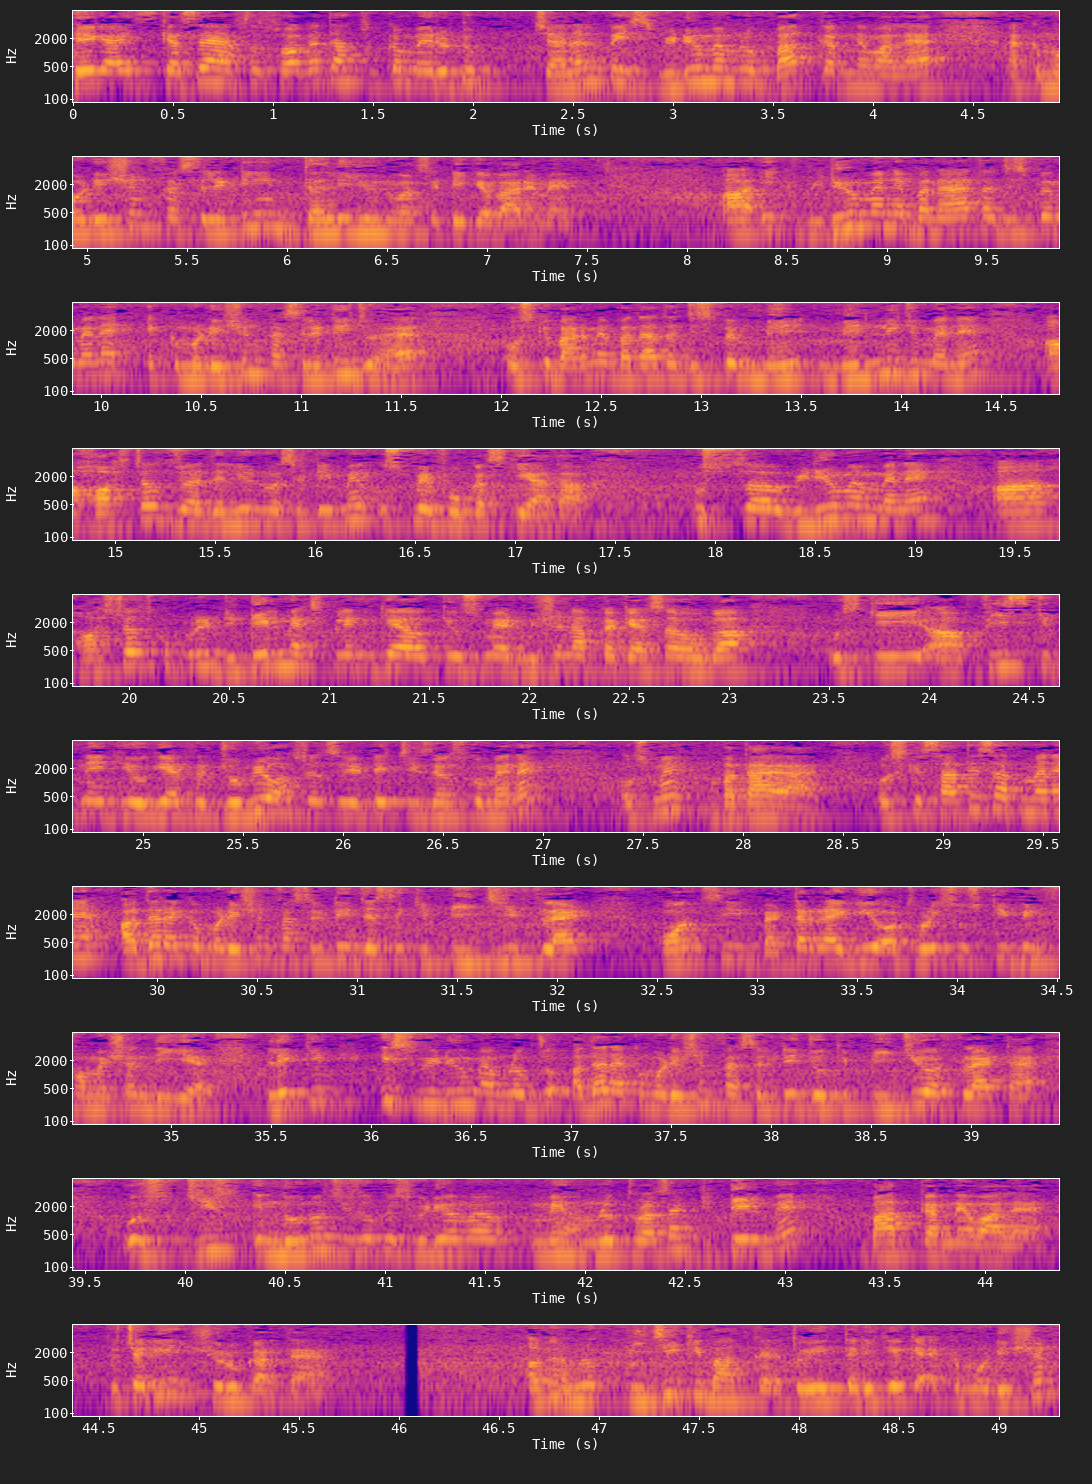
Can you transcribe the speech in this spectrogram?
Hey guys कैसे हैं आप सब? स्वागत है आप सबका मेरे यूट्यूब चैनल पे। इस वीडियो में हम लोग बात करने वाला है accommodation facility in Delhi University के बारे में। एक वीडियो मैंने बनाया था जिसपे मैंने एकोमोडेशन फैसिलिटी जो है, उसके बारे में बताया था, जिसपे मेनली जो मैंने हॉस्टल्स जो है दिल्ली यूनिवर्सिटी में, उसमें फोकस किया था। उस वीडियो में मैंने हॉस्टल्स को पूरी डिटेल में एक्सप्लेन किया कि उसमें एडमिशन आपका कैसा होगा उसकी फ़ीस कितने की होगी या फिर जो भी हॉस्टल से रिलेटेड चीज़ें उसको मैंने उसमें बताया है। उसके साथ ही साथ मैंने अदर एकोमोडेशन फैसिलिटी जैसे कि पीजी फ्लैट कौन सी बेटर रहेगी और थोड़ी सी उसकी भी इन्फॉर्मेशन दी है। लेकिन इस वीडियो में हम लोग जो अदर एकोमोडेशन फैसिलिटी जो कि पीजी और फ्लैट है उस चीज़ इन दोनों चीज़ों को इस वीडियो में, में हम लोग थोड़ा सा डिटेल में बात करने वाले हैं। तो चलिए शुरू करते हैं। अगर हम लोग पीजी की बात करें तो एक तरीके का एकोमोडेशन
